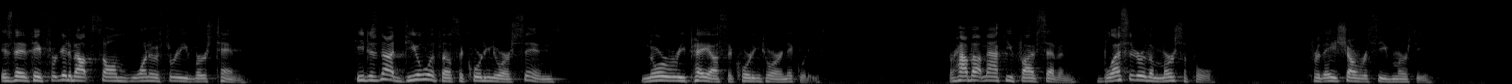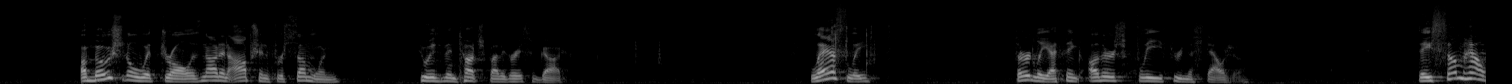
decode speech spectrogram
is that they forget about Psalm 103, verse 10. He does not deal with us according to our sins, nor repay us according to our iniquities. Or how about Matthew 5 7? Blessed are the merciful, for they shall receive mercy. Emotional withdrawal is not an option for someone who has been touched by the grace of God. Lastly, thirdly, I think others flee through nostalgia. They somehow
